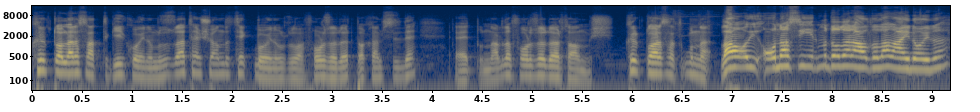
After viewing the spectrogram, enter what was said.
40 dolara sattık ilk oyunumuzu. Zaten şu anda tek bir oyunumuz var. Forza 4. Bakalım sizde. Evet bunlar da Forza 4 almış. 40 dolara sattık bunlar. Lan o, o nasıl 20 dolar aldı lan aynı oyunu?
